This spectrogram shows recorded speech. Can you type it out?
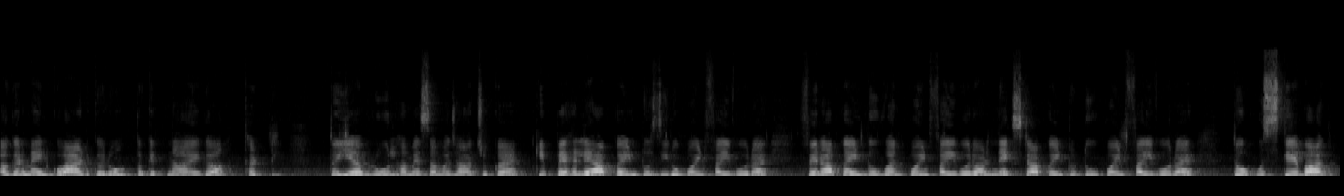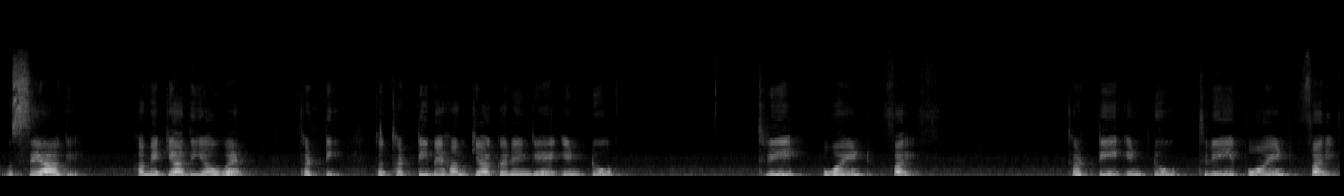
अगर मैं इनको ऐड करूँ तो कितना आएगा? थर्टी तो ये अब रूल हमें समझ आ चुका है कि पहले आपका इंटू ज़ीरो पॉइंट फाइव हो रहा है फिर आपका इंटू वन पॉइंट फाइव हो रहा है और नेक्स्ट आपका इंटू टू पॉइंट फाइव हो रहा है तो उसके बाद, उससे आगे हमें क्या दिया हुआ है? थर्टी तो थर्टी में हम क्या करेंगे? Into three point five thirty into three point five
